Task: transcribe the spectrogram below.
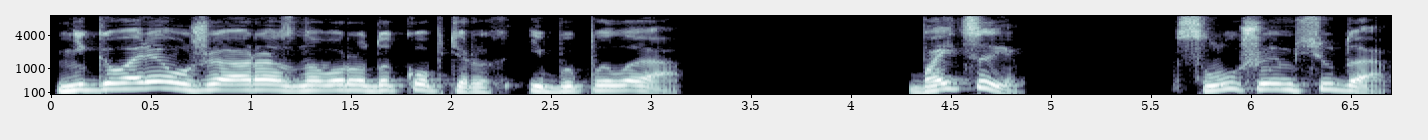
Не говоря уже о разного рода коптерах и БПЛА. «Бойцы, слушаем сюда.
